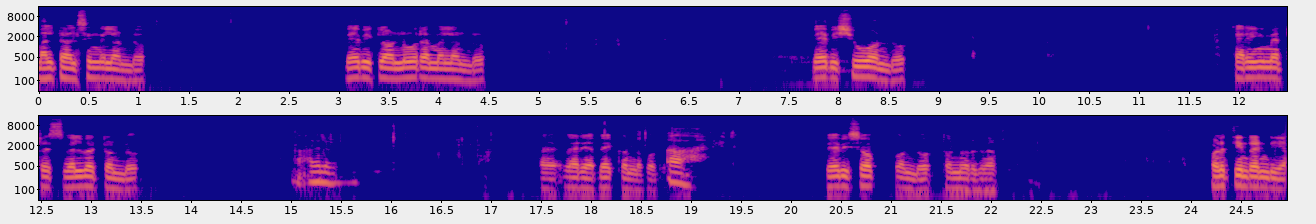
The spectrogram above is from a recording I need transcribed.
ಮಲ್ಟವಲ್ ಸಿಂಗಲ್ ಉಂಡು ಬೇಬಿ ಕ್ಲೋನ್ ನೂರು ಎಮ್ ಎಲ್ ಉಂಡು ಬೇಬಿ ಶೂ ಉಂಡು ಕರಿಂಗ್ ಮೆಟ್ರೆಸ್ ವೆಲ್ವೆಟ್ ಉಂಡು அதில் ಅಹ್, ಬೇರೆ ಬೇಕು ಅನ್ಲ ಕೊಡು ஆ ಬೇಬಿ ಸೋಪ್ ಉಂಡು ತೊನ್ನೂರು ಗ್ರಾಮ್ ಕೊಳತಿನ ರಂಡಿಯ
